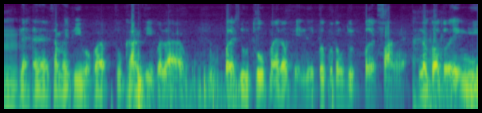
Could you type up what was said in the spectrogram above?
อืมเนี่ยอันนี้ทำให้พี่บอกว่าทุกครั้งที่เวลาเปิด YouTube มาแล้วเห็นนี่ปุ๊บก็ต้องหยุดเปิดฟังอะแล้วก็ตัวเองมี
